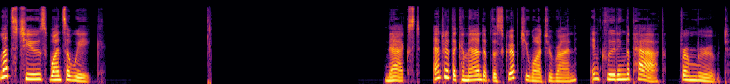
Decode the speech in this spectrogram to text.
Let's choose once a week. Next, enter the command of the script you want to run, including the path, from root.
